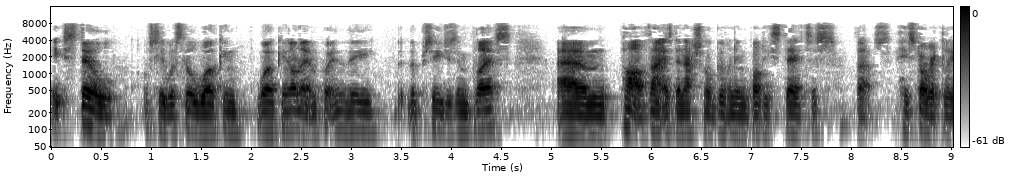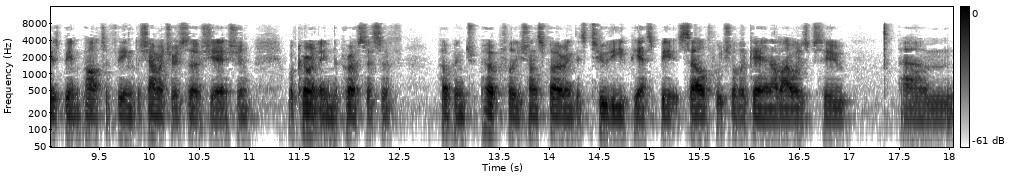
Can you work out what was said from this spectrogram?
It's still obviously we're still working working on it and putting the the procedures in place. Um, part of that is the national governing body status. That historically has been part of the English Amateur Association. We're currently in the process of hoping, hopefully transferring this to the EPSB itself, which will again allow us to um,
